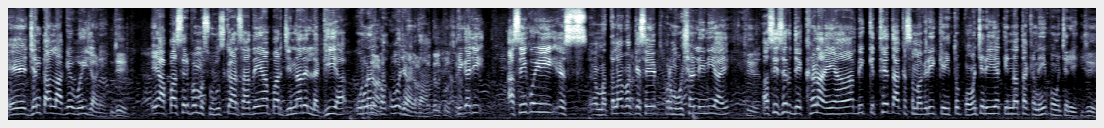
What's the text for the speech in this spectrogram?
ਇਹ ਜਿਨ ਤਾਂ ਲਾਗੇ ਉਹੀ ਜਾਣੇ। ਜੀ। ਇਹ ਆਪਾਂ ਸਿਰਫ ਮਹਿਸੂਸ ਕਰ ਸਕਦੇ ਹਾਂ ਪਰ ਜਿਨ੍ਹਾਂ ਦੇ ਲੱਗੀ ਆ ਉਹਨਾਂ ਨੂੰ ਉਹ ਜਾਣਦਾ। ਠੀਕ ਹੈ ਜੀ? ਅਸੀਂ ਕੋਈ ਮਤਲਬ ਕਿਸੇ ਪ੍ਰਮੋਸ਼ਨ ਲਈ ਨਹੀਂ ਆਏ ਜੀ। ਅਸੀਂ ਸਿਰਫ ਦੇਖਣ ਆਏ ਆ ਵੀ ਕਿੱਥੇ ਤੱਕ ਸਮਗਰੀ ਕਿਸੇ ਤੋਂ ਪਹੁੰਚ ਰਹੀ ਹੈ ਕਿੰਨਾ ਤੱਕ ਨਹੀਂ ਪਹੁੰਚ ਰਹੀ ਜੀ।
